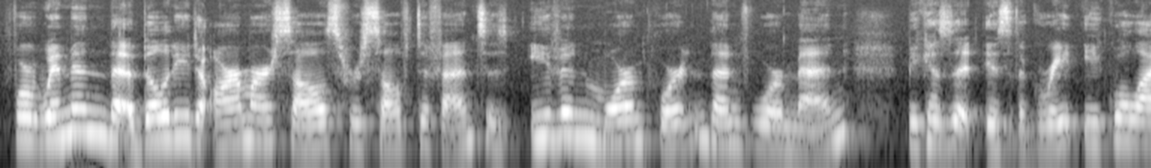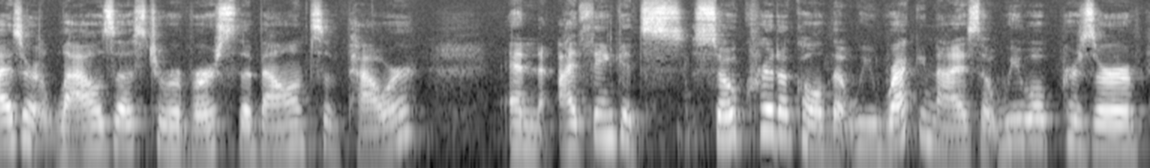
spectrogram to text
For women, the ability to arm ourselves for self defense is even more important than for men because it is the great equalizer. It allows us to reverse the balance of power. And I think it's so critical that we recognize that we will preserve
